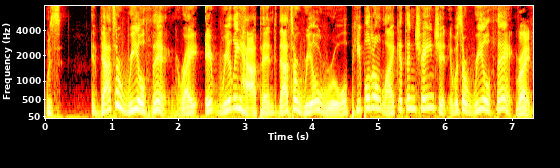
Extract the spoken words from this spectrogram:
was that's a real thing, right? It really happened. That's a real rule. People don't like it, then change it. It was a real thing. Right.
